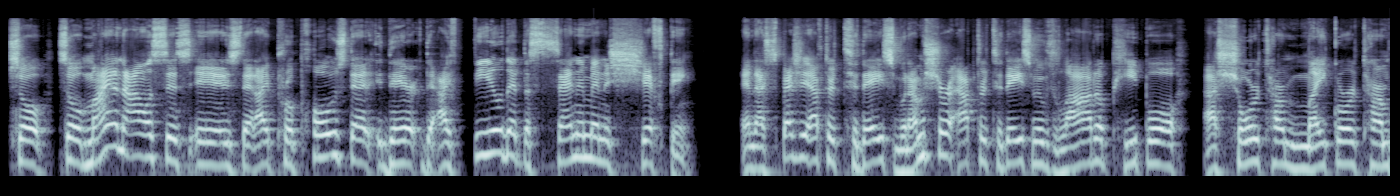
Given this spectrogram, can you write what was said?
So, so my analysis is that I propose that there, that I feel that the sentiment is shifting. And especially after today's move, I'm sure after today's moves, a lot of people a short-term, micro-term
